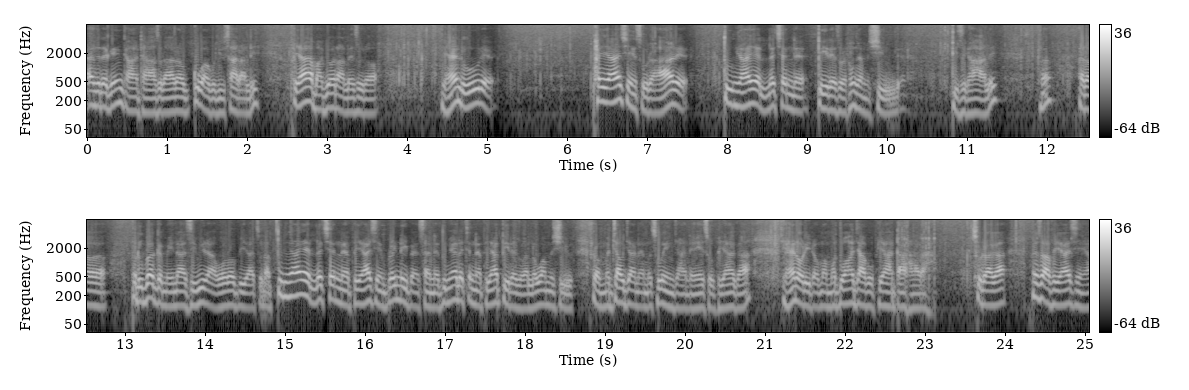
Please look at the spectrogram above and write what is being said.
အန္တရာယ်ကင်းခါထာဆိုတာတော့ကိုယ့်အကူယူဆတာလေဘုရားကဘာပြောတာလဲဆိုတော့ယဟန်တို့တဲ့ဖယားရှင်ဆိုတာတဲ့သူများရဲ့လက်ချက်နဲ့တည်တယ်ဆိုတာထုံးစံမရှိဘူးတဲ့ဒီစကားကလေနော် အဲ့တော့ပရုပကမေနာဇီဝိတာဝရောပိယဆိုတာသူများရဲ့လက်ချက်နဲ့ဘုရားရှင်ပြိဋိဘံဆန်တယ်သူများလက်ချက်နဲ့ဘုရားတည်တယ်ဆိုတာလုံးဝမရှိဘူးအဲ့တော့မကြောက်ကြနဲ့မစိုးရင်ကြနဲ့ဆိုဘုရားကယဟန်တော်တွေတော့မှမသွားကြဘူးဘုရားတားထားတာဆိုတာကမြတ်စွာဘုရားရှင်က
